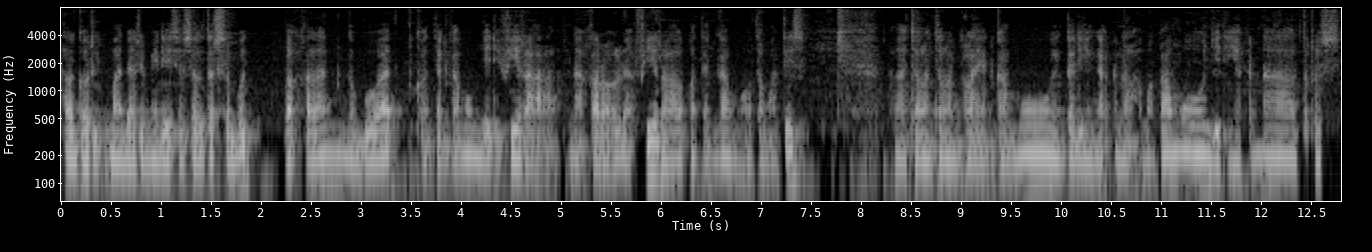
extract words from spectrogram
algoritma dari media sosial tersebut bakalan ngebuat konten kamu menjadi viral. Nah, kalau udah viral konten kamu, otomatis eh, calon-calon klien kamu yang tadi nggak kenal sama kamu, jadinya kenal, terus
